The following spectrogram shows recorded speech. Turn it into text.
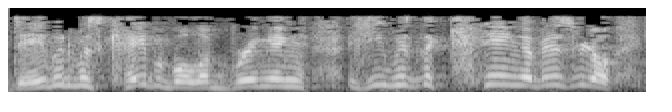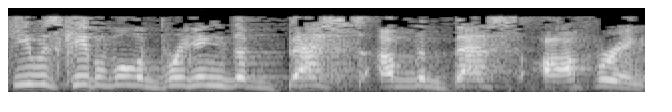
David was capable of bringing, he was the king of Israel. He was capable of bringing the best of the best offering.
